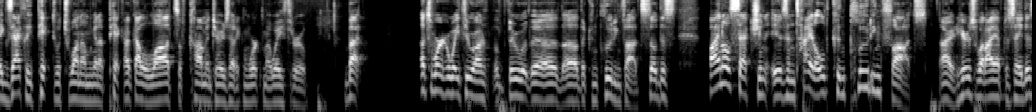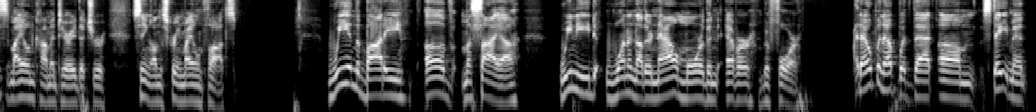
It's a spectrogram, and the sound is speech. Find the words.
exactly picked which one I'm going to pick. I've got lots of commentaries that I can work my way through. But let's work our way through our through the uh, the concluding thoughts. So this final section is entitled "Concluding Thoughts." All right, here's what I have to say. This is my own commentary that you're seeing on the screen. My own thoughts. We in the body of Messiah, we need one another now more than ever before. And I open up with that um, statement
